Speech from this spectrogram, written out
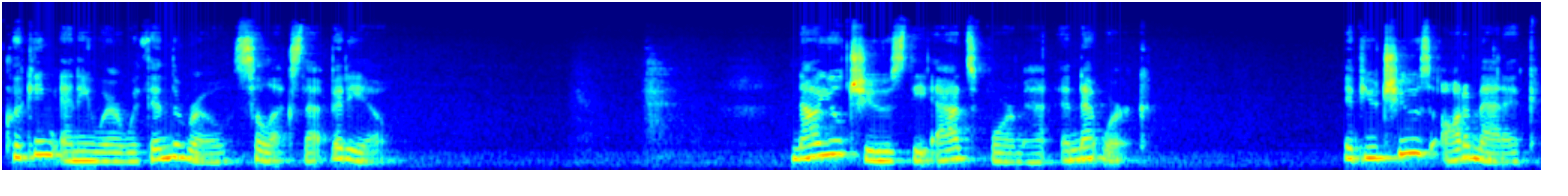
Clicking anywhere within the row selects that video. Now you'll choose the ads format and network. If you choose Automatic,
